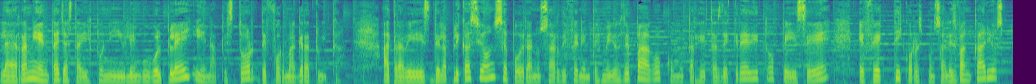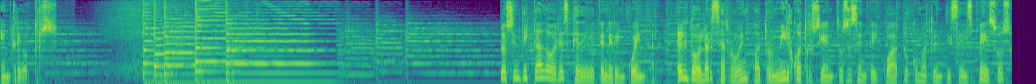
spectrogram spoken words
La herramienta ya está disponible en Google Play y en App Store de forma gratuita. A través de la aplicación se podrán usar diferentes medios de pago como tarjetas de crédito, PSE, Efecti corresponsales bancarios, entre otros. Los indicadores que debe tener en cuenta. El dólar cerró en 4.464,36 pesos,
